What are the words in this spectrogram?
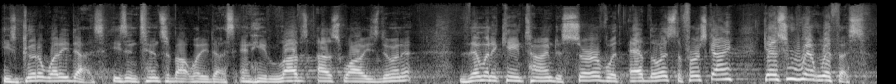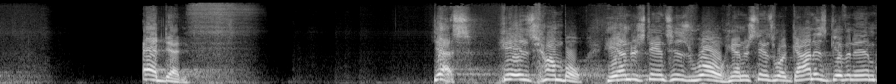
He's good at what he does. He's intense about what he does. And he loves us while he's doing it. Then, when it came time to serve with Ed Lewis, the first guy, guess who went with us? Ed did. Yes, he is humble. He understands his role. He understands what God has given him,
